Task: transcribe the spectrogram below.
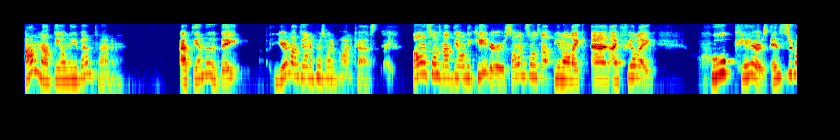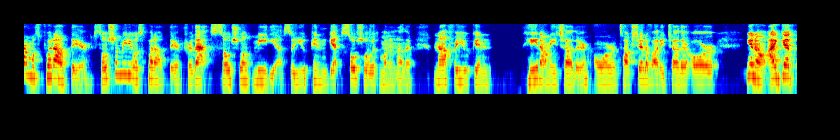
I'm not the only event planner. At the end of the day, you're not the only person with a podcast. Right. So and so is not the only caterer. So and so is not, you know, like, and I feel like who cares? Instagram was put out there, social media was put out there for that social media. So you can get social with one another, not for you can hate on each other or talk shit about each other or you know i get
